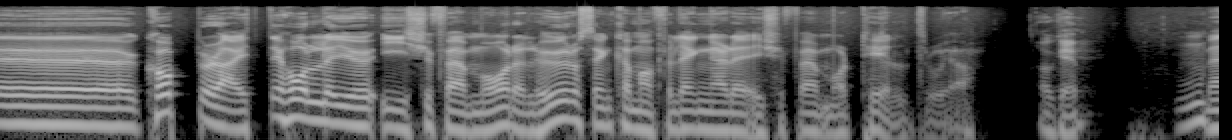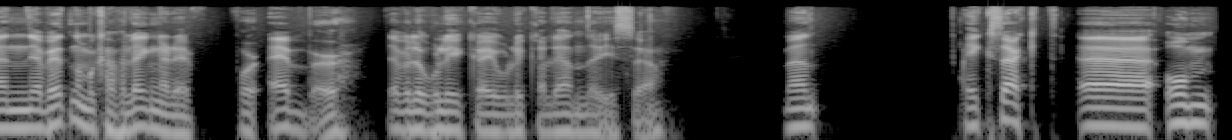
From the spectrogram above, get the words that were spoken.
Eh, copyright, det håller ju i 25 år, eller hur? Och sen kan man förlänga det i 25 år till, tror jag. Okej. Mm. Men jag vet inte om man kan förlänga det forever. Det är väl olika i olika länder gissar jag. Men exakt, eh, om,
